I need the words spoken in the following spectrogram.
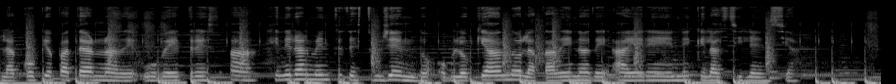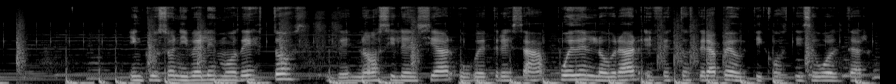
la copia paterna de V3A, generalmente destruyendo o bloqueando la cadena de ARN que la silencia. Incluso niveles modestos de no silenciar V3A pueden lograr efectos terapéuticos, dice Walter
